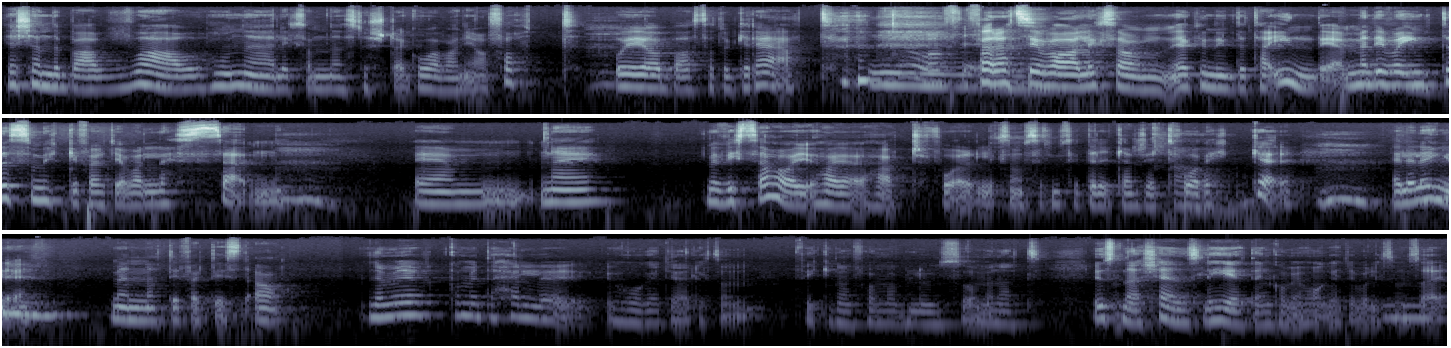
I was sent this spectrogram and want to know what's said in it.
Jag kände bara wow, hon är liksom den största gåvan jag har fått. Och jag bara satt och grät. Fint. För att det var liksom, jag kunde inte ta in det. Men det var inte så mycket för att jag var ledsen. Ehm, nej. Men vissa har, ju, har jag hört får liksom, som sitter i kanske i två Ja. veckor. Eller längre. Men att det faktiskt, ja. Nej, men jag kommer inte heller ihåg att jag liksom fick någon form av blues så, men att just den här känsligheten kommer jag ihåg att jag var liksom så här,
